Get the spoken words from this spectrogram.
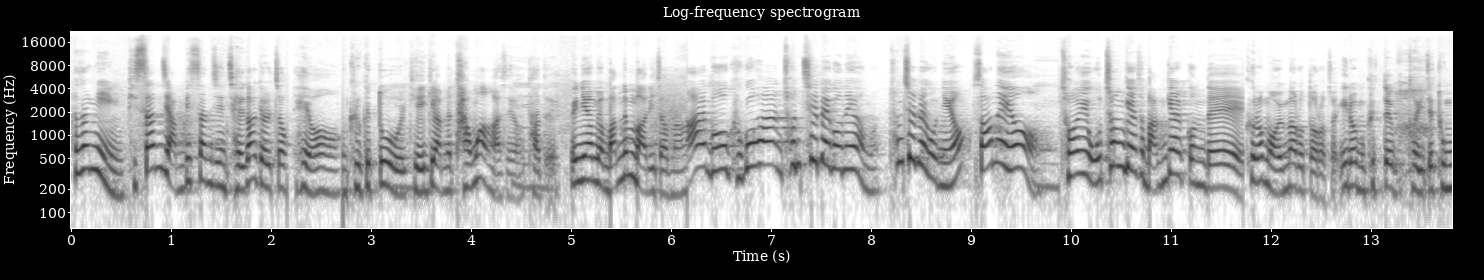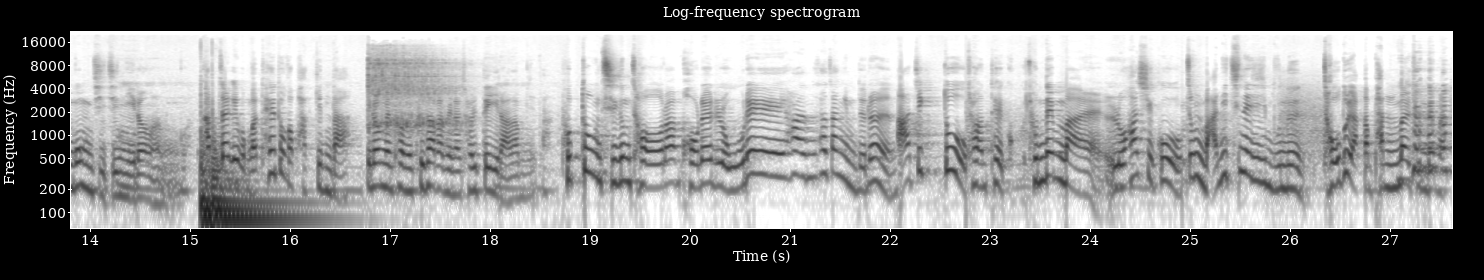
사장님, 비싼지 안 비싼지는 제가 결정해요. 그렇게 또 이렇게 얘기하면 당황하세요, 다들. 왜냐하면 맞는 말이잖아. 아, 뭐 그거 한 1,700원 해요. 뭐. 1,700원이요? 싸네요. 저희 5,000개에서 만개할 건데 그러면 얼마로 떨어져? 이러면 그때부터 이제 동공지진이 일어나는 거야. 갑자기 뭔가 태도가 바뀐다. 이러면 저는 그 사람이랑 절대 일 안 합니다. 보통 지금 저랑 거래를 오래 한 사장님들은 아직도 저한테 존댓말로 하시고 좀 많이 친해지신 분은 저도 약간 반말 존댓말.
